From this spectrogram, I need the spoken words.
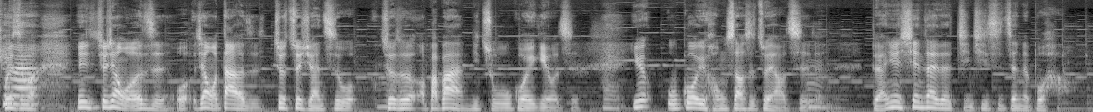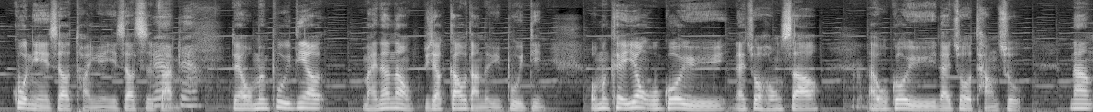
嘿，为什么？因为就像我儿子，我像我大儿子就最喜欢吃我，嗯。就是说、哦爸爸你煮吴锅鱼给我吃，嘿因为吴锅鱼红烧是最好吃的，嗯对啊，因为现在的景气是真的不好，过年也是要团圆，也是要吃饭嘛，对啊对啊，我们不一定要买到那种比较高档的鱼，不一定，我们可以用吴锅鱼来做红烧，啊，吴锅鱼来做糖醋，那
